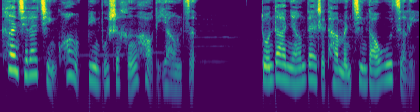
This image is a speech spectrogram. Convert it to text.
看起来景况并不是很好的样子。董大娘带着他们进到屋子里，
